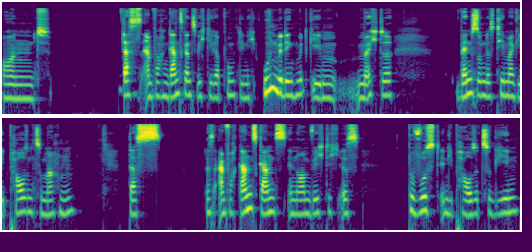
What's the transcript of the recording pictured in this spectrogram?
Und das ist einfach ein ganz, ganz wichtiger Punkt, den ich unbedingt mitgeben möchte, wenn es um das Thema geht, Pausen zu machen, dass es einfach ganz, ganz enorm wichtig ist, bewusst in die Pause zu gehen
